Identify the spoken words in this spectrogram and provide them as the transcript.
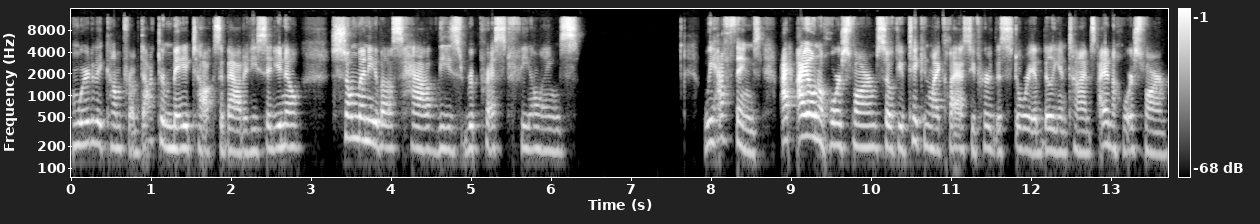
where do they come from? Dr. May talks about it. He said, you know, so many of us have these repressed feelings. We have things. I, I own a horse farm. So if you've taken my class, you've heard this story a billion times. I own a horse farm.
